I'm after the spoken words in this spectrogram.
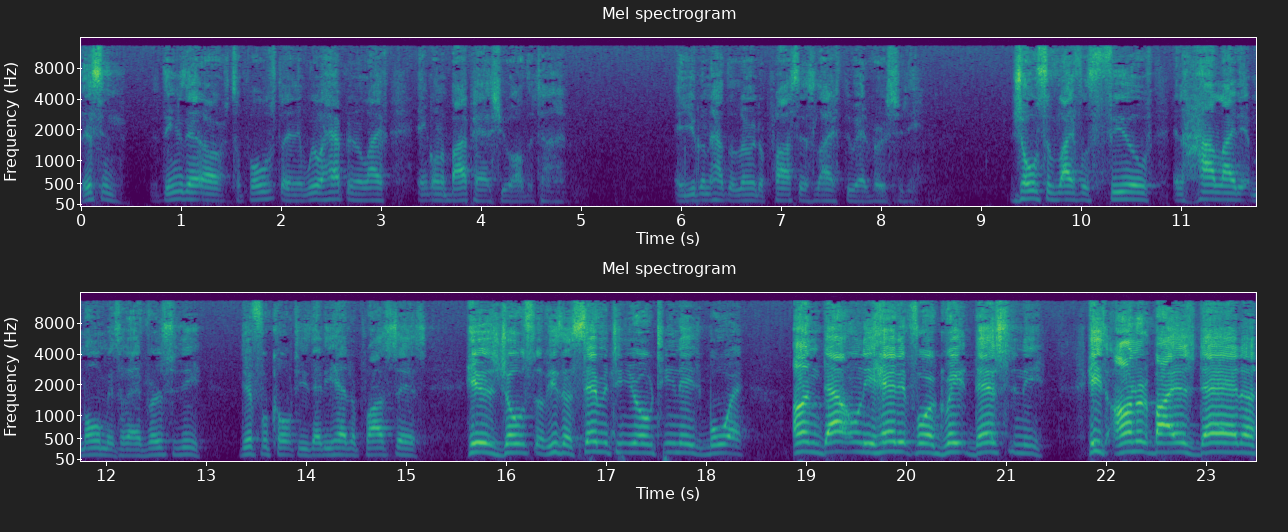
Listen, the things that are supposed to and will happen in life ain't going to bypass you all the time. And you're going to have to learn to process life through adversity. Joseph's life was filled and highlighted moments of adversity, difficulties that he had to process. Here's Joseph. He's a 17 year old teenage boy, undoubtedly headed for a great destiny. He's honored by his dad uh,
